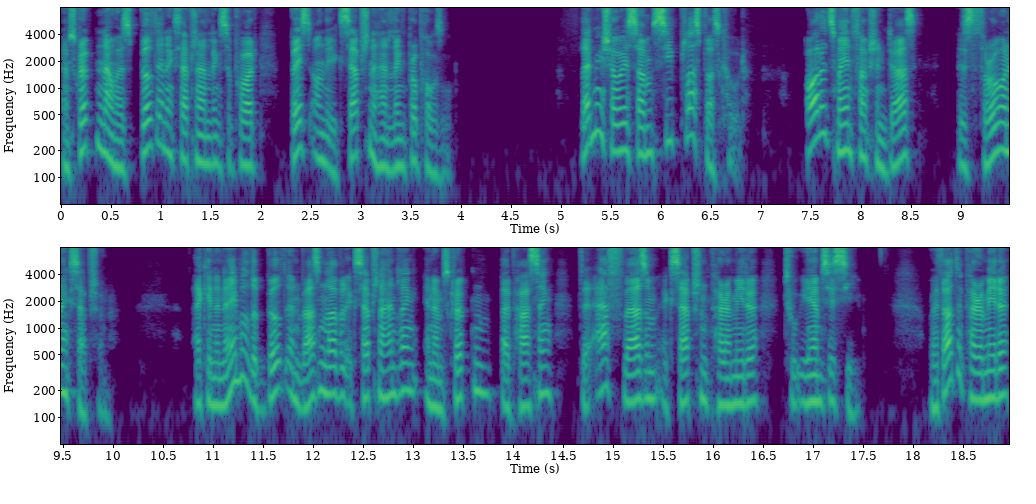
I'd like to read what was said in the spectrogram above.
Emscripten now has built-in exception handling support based on the exception handling proposal. Let me show you some C++ code. All its main function does is throw an exception. I can enable the built-in WASM level exception handling in Emscripten by passing the fwasm exception parameter to EMCC. Without the parameter,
